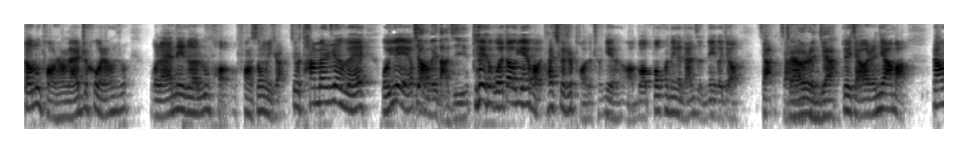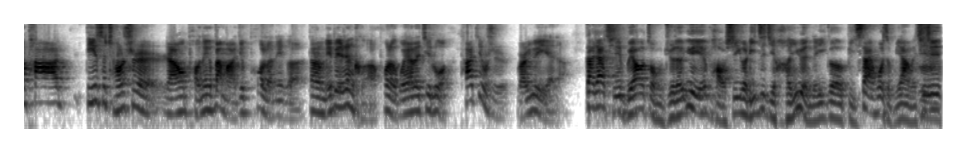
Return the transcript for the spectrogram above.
到路跑上来之后，然后说我来那个路跑放松一下，就是他们认为我越野降维打击。对我到越野跑，他确实跑的成绩也很好，包包括那个男子那个叫贾贾人家，对贾人家嘛，然后他。第一次尝试，然后跑那个半马就破了那个，当然没被认可，破了国家的记录。他就是玩越野的。大家其实不要总觉得越野跑是一个离自己很远的一个比赛或怎么样的。其实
